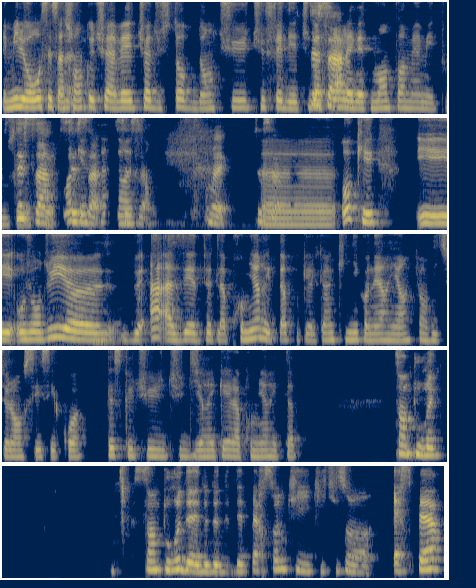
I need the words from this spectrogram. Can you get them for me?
Et 1000 euros, c'est sachant que tu avais, tu as du stock, donc tu, tu fais des, tu dois faire les vêtements toi-même et tout. C'est ça, c'est ça, ça. Ouais, c'est ça. Euh, ok. Et aujourd'hui, euh, de A à Z, la première étape pour quelqu'un qui n'y connaît rien, qui a envie de se lancer, c'est quoi? Qu'est-ce que tu, tu dirais qu'est la première étape? S'entourer s'entourer des, personnes qui, qui, sont experts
